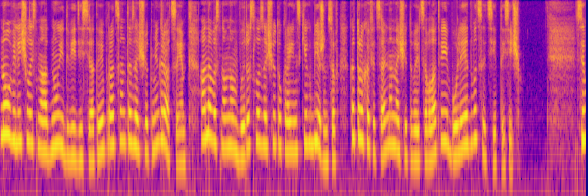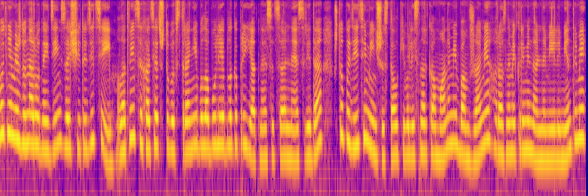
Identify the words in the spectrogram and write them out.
но увеличилось на 1,2% за счет миграции. Она в основном выросла за счет украинских беженцев, которых официально насчитывается в Латвии более 20 тысяч. Сегодня Международный день защиты детей. Латвийцы хотят, чтобы в стране была более благоприятная социальная среда, чтобы дети меньше сталкивались с наркоманами, бомжами, разными криминальными элементами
